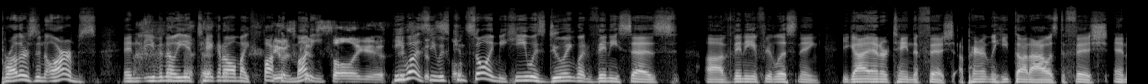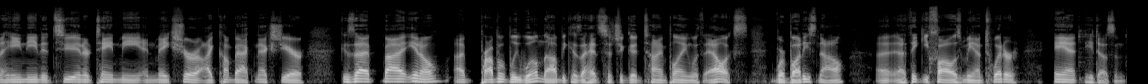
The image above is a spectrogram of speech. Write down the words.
brothers in arms. And even though he had taken all my he fucking was money, consoling you. he was. He was consoling- me. He was doing what Vinny says. Uh, Vinny, if you're listening, you gotta entertain the fish. Apparently, he thought I was the fish, and he needed to entertain me and make sure I come back next year. Because I, I, you know, I probably will now because I had such a good time playing with Alex. We're buddies now. Uh, I think he follows me on Twitter, and he doesn't.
